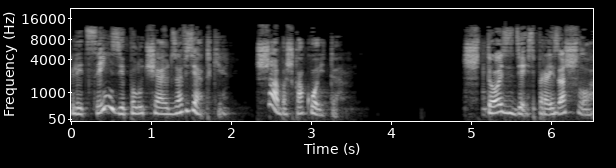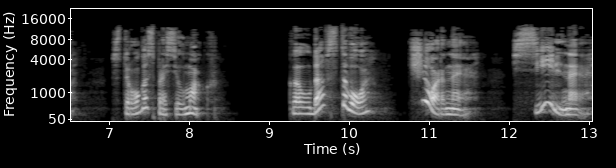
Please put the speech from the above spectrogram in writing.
лицензии получают за взятки. Шабаш какой-то. «Что здесь произошло?» – строго спросил маг. «Колдовство. Черное. Сильное.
